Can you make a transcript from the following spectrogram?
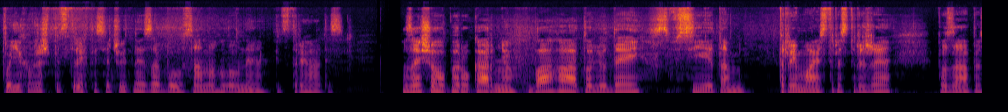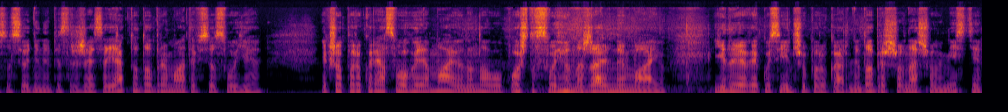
Поїхав вже ж підстригтися, чуть не забув. Саме головне підстригатись. Зайшов у перукарню, багато людей, всі там три майстри стриже по запису. Сьогодні не підстрижеться. Як то добре мати все своє? Якщо перукаря свого я маю, на нову пошту свою, на жаль, не маю. Їду я в якусь іншу перукарню. Добре, що в нашому місті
